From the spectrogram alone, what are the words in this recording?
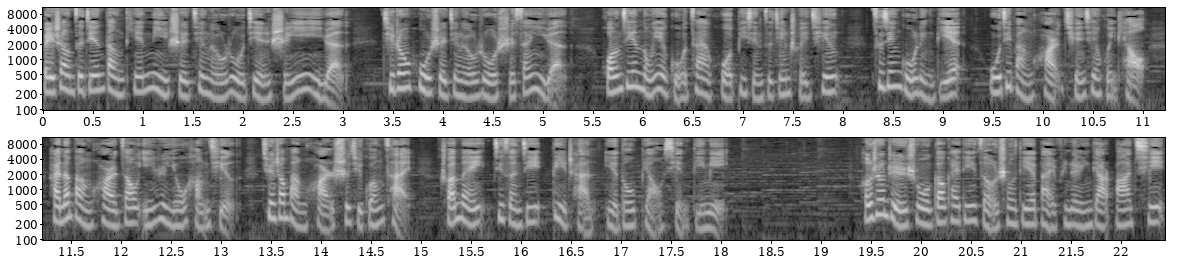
北上资金当天逆势净流入近十一亿元，其中沪市净流入十三亿元。黄金、农业股再获避险资金垂青，资金股领跌。五 G 板块全线回调，海南板块遭一日游行情，券商板块失去光彩，传媒、计算机、地产也都表现低迷。恒生指数高开低走，收跌百分之零点八七，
